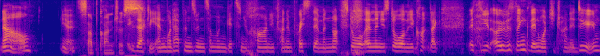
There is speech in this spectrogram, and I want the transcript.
Now, you know, Subconscious. Exactly. And what happens when someone gets in your car and you try and impress them and not stall, and then you stall and you can't like it's you overthink then what you're trying to do.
